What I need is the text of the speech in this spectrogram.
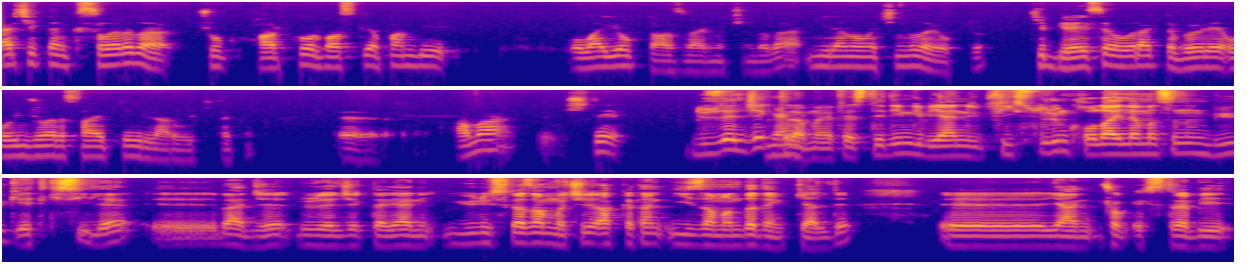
gerçekten kısalara da çok hardcore baskı yapan bir olay yoktu Arsenal maçında da. Milano maçında da yoktu. Ki bireysel olarak da böyle oyunculara sahip değiller bu iki takım. E, ama işte Düzelecektir Yani- ama Efes. Dediğim gibi yani fikstürün kolaylamasının büyük etkisiyle e, bence düzelecekler. Yani Unix kazan maçı hakikaten iyi zamanda denk geldi. E, yani çok ekstra bir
